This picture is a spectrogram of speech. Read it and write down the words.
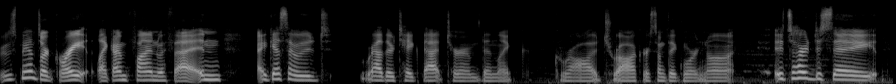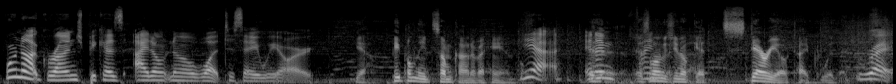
those bands are great. Like I'm fine with that. And I guess I would rather take that term than like garage rock or something we're not. It's hard to say we're not grunge because I don't know what to say we are. Yeah, people need some kind of a hand. Yeah. And Uh, I'm as long as you don't that. get stereotyped with it. Right.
